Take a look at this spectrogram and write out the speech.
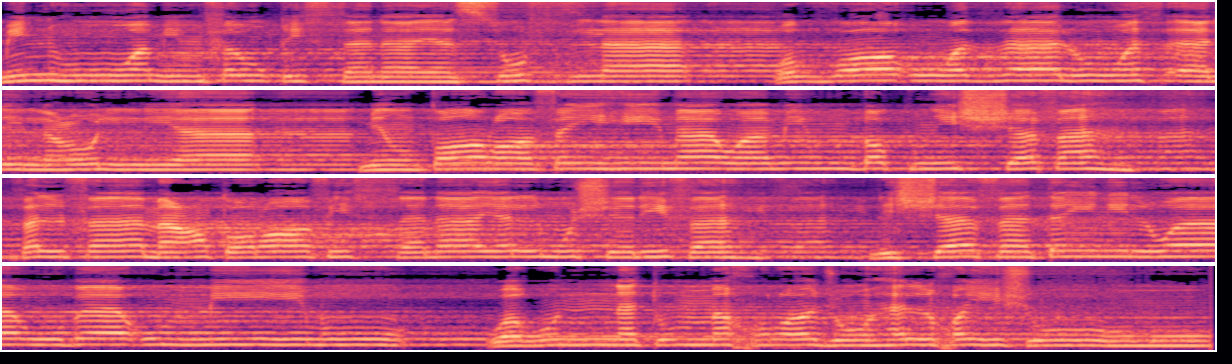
منه ومن فوق الثنايا السفلى والضاء والذال واثأل العليا من طرفيهما ومن بطن الشفه فالفا مع طراف الثنايا المشرفة للشافتين الواو باء ميم وغنة مخرجها الخيشوم.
